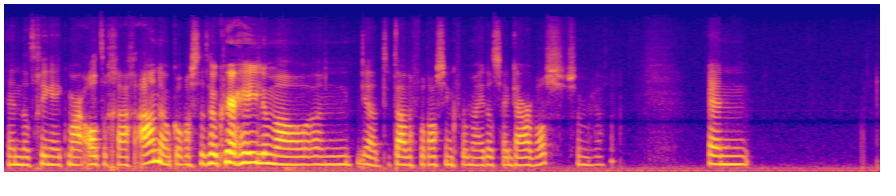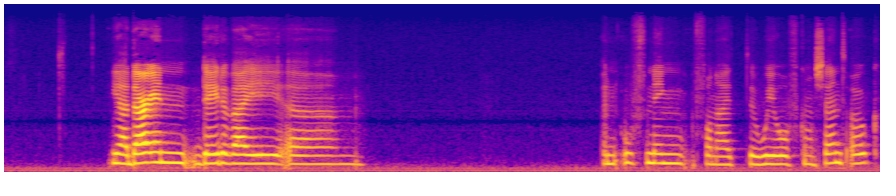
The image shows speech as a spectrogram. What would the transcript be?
En dat ging ik maar al te graag aan. Ook al was dat ook weer helemaal een ja, totale verrassing voor mij dat zij daar was, zullen we zeggen. En ja, daarin deden wij ehm, een oefening vanuit de Wheel of Consent ook.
